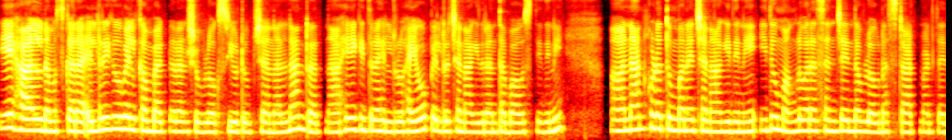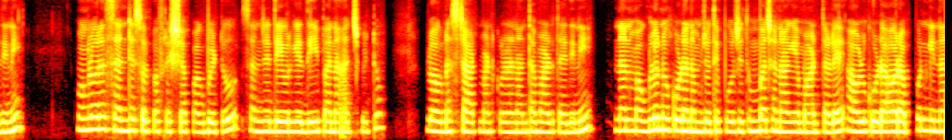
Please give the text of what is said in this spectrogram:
ಏ ಹಾಲ್, ನಮಸ್ಕಾರ. ಎಲ್ರಿಗೂ welcome back to Ranshu blogs YouTube channel. ನಾನು ರತ್ನ. ಹೇಗಿದ್ರೆ ಎಲ್ಲರೂ ಐ ಹೋಪ್ ಎಲ್ಲರೂ ಚೆನ್ನಾಗಿದ್ರೆ ಅಂತ ಭಾವಿಸ್ತಿದ್ದೀನಿ. ನಾನು ಕೂಡ ತುಂಬಾ ಚೆನ್ನಾಗಿದ್ದೀನಿ. ಇದು ಮಂಗಳವಾರ ಸಂಜೆಯಿಂದ ವ್ಲಾಗ್ನ ಸ್ಟಾರ್ಟ್ ಮಾಡ್ತಾ ಇದ್ದೀನಿ. ಮಂಗಳವಾರ ಸಂಜೆ ಸ್ವಲ್ಪ ಫ್ರೆಶ್ ಅಪ್ ಆಗಿಬಿಟ್ಟು, ಸಂಜೆ ದೇವ್ರಿಗೆ ದೀಪನ ಹಚ್ಬಿಟ್ಟು ವ್ಲಾಗ್ನ ಸ್ಟಾರ್ಟ್ ಮಾಡ್ಕೊಳ್ಳೋಣ ಅಂತ ಮಾಡ್ತಾಯಿದ್ದೀನಿ ನನ್ನ ಮಗಳೂ ಕೂಡ ನಮ್ಮ ಜೊತೆ ಪೂಜೆ ತುಂಬ ಚೆನ್ನಾಗಿ ಮಾಡ್ತಾಳೆ. ಅವಳು ಕೂಡ ಅವ್ರ ಅಪ್ಪನಿಗಿನ್ನ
